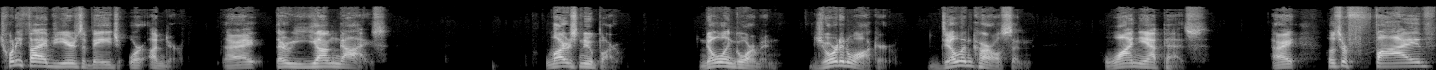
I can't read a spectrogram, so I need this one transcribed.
25 years of age or under. All right. They're young guys. Lars Nootbaar, Nolan Gorman, Jordan Walker, Dylan Carlson, Juan Yepez. All right. Those are five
